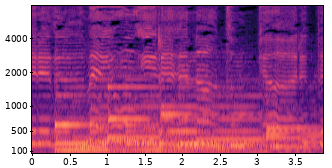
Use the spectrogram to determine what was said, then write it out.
मेरे दिल में यूँ ही रहना तुम प्यार पे।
